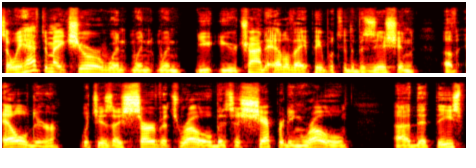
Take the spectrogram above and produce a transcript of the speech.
So we have to make sure when, when, when you, you're trying to elevate people to the position of elder, which is a servant's role, but it's a shepherding role, uh, that these,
